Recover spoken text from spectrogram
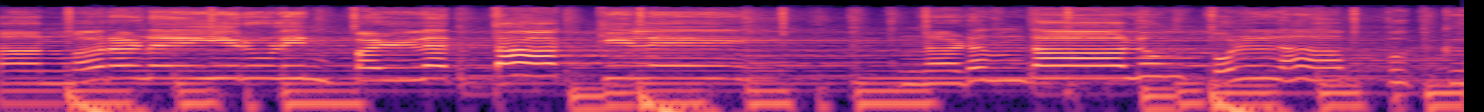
நான் மரண இருளின் பள்ளத்தாக்கிலே நடந்தாலும் பொல்லாப்புக்கு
